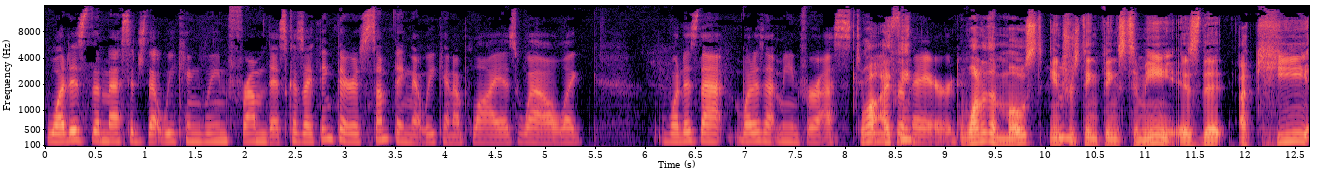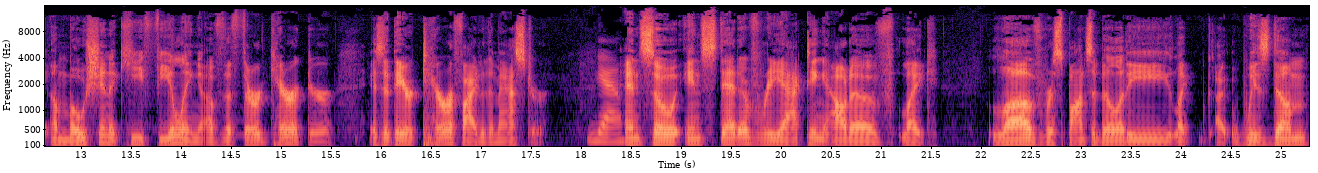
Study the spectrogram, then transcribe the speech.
what is the message that we can glean from this? Because I think there is something that we can apply as well. Like, what does that what does that mean for us to well be i think prepared? one of the most mm-hmm. interesting things to me is that a key emotion a key feeling of the third character is that they are terrified of the master yeah. And so instead of reacting out of like love, responsibility, like uh, wisdom,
